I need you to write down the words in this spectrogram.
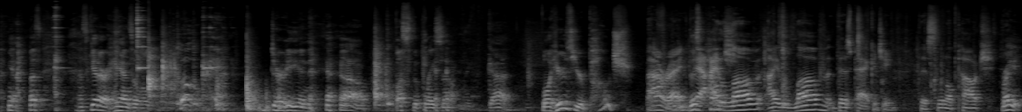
Yeah. Let's let's get our hands a little Oh, dirty and oh, bust the place up. My God. Well, here's your pouch. all right. This yeah, pouch- I love I love this packaging. This little pouch. Right.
